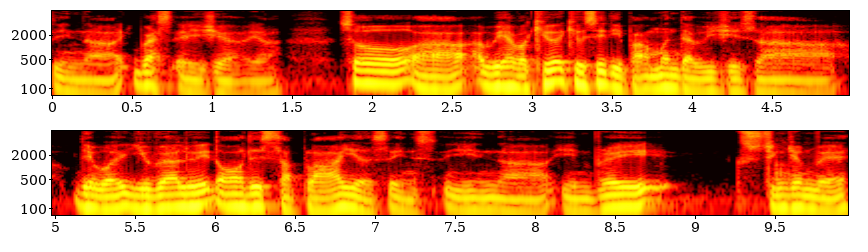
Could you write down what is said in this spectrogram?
in uh, West Asia. Yeah. So uh, we have a QA/QC department that which is uh, they will evaluate all these suppliers in in uh, in very stringent way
